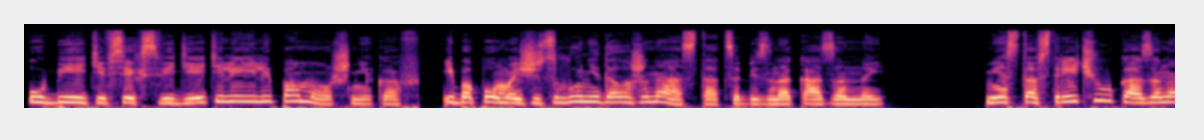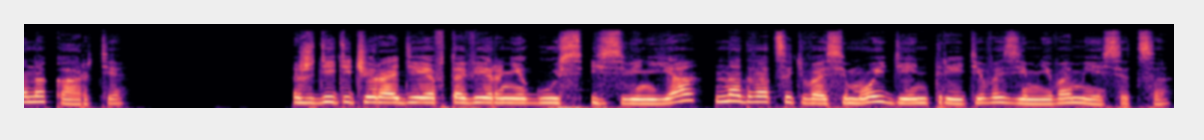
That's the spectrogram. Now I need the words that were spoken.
Убейте всех свидетелей или помощников, ибо помощь злу не должна остаться безнаказанной. Место встречи указано на карте. Ждите чародея в таверне «Гусь и свинья» на 28-й день третьего зимнего месяца.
